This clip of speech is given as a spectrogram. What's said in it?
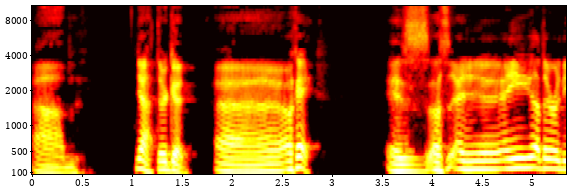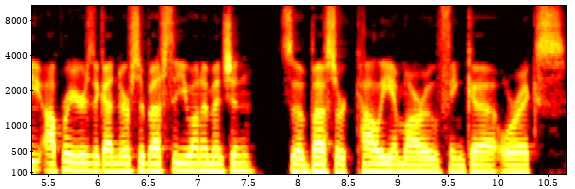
Um, yeah, they're good. Uh, okay. Is uh, any other of the operators that got nerfs or buffs that you want to mention? So buffs are Kali, Amaru, Finka, Oryx.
